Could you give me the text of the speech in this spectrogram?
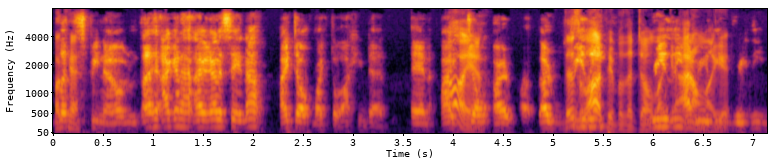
Let Okay. this be known. I, I gotta, I gotta say it now. I don't like The Walking Dead, and I Oh, don't. I, I there's really, a lot of people that don't really, like it i don't really, like it I Really,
